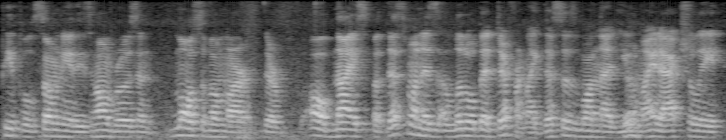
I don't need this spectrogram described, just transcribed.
people so many of these homebrews, and most of them are they're all nice, but this one is a little bit different. Like this is one that you Yeah. might actually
